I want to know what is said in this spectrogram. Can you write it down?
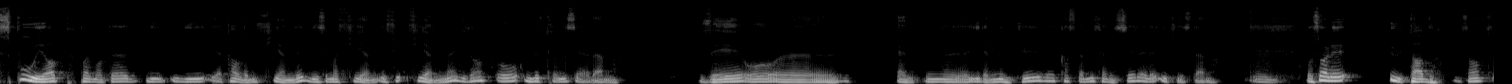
spore opp på en måte de, de, Jeg kaller dem fiender, de som er fiendene, fiendene, ikke sant? og nøytralisere dem. Ved å eh, enten eh, gi dem munnkurv, kaste dem i fengsel eller utvise dem. Mm. Og så er det utad. Ikke sant?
